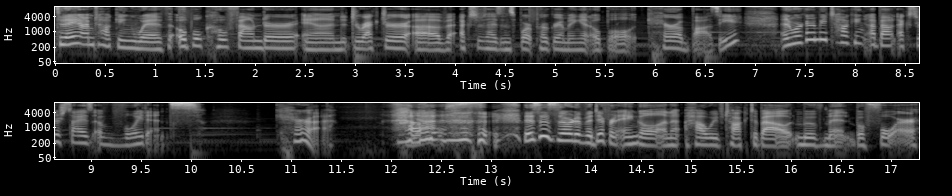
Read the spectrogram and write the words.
Today, I'm talking with Opal co founder and director of exercise and sport programming at Opal, Kara Bazzi, and we're going to be talking about exercise avoidance. Kara, Yes. this is sort of a different angle on how we've talked about movement before.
